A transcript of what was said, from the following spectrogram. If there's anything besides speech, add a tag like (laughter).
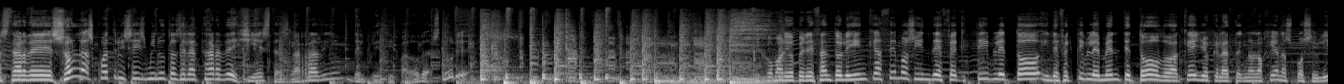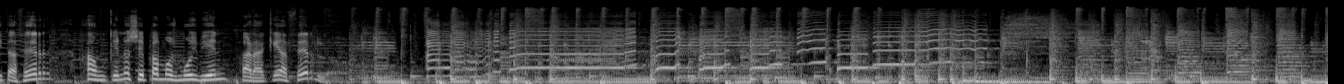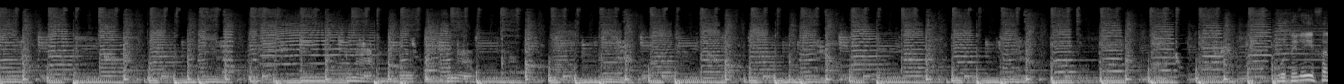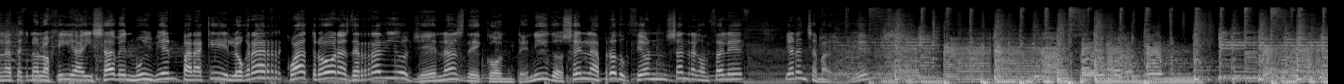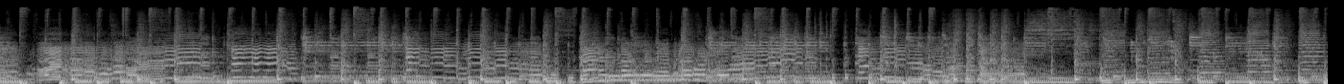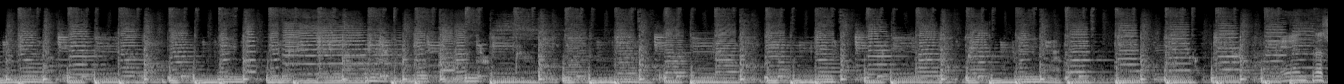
Buenas tardes. Son las 4 y 6 minutos de la tarde y esta es la radio del Principado de Asturias. Dijo Mario Pérez Antolín que hacemos indefectible to- indefectiblemente todo aquello que la tecnología nos posibilita hacer, aunque no sepamos muy bien para qué hacerlo. Utilizan la tecnología y saben muy bien para qué lograr cuatro horas de radio llenas de contenidos en la producción Sandra González y Arancha Margolles.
